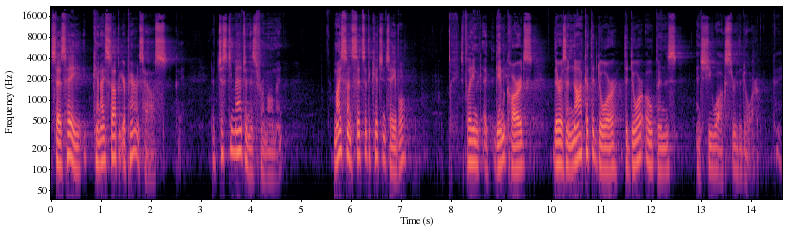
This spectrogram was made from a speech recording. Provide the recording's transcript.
says, Hey, can I stop at your parents' house? Okay. Now just imagine this for a moment. My son sits at the kitchen table. He's playing a game of cards. There is a knock at the door. The door opens, and she walks through the door. Okay?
